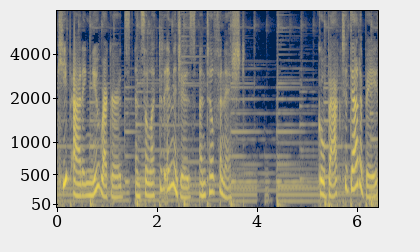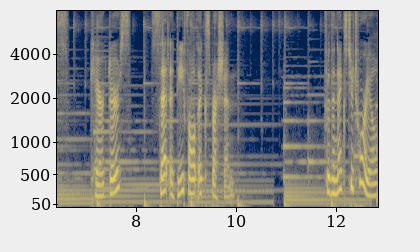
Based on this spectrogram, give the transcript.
Keep adding new records and selected images until finished. Go back to Database Characters, set a default expression. For the next tutorial,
